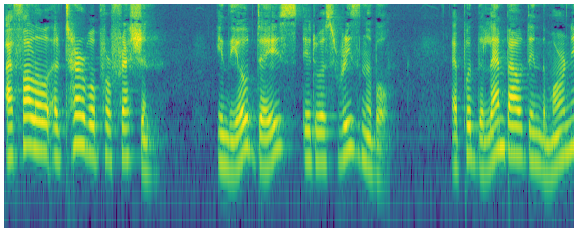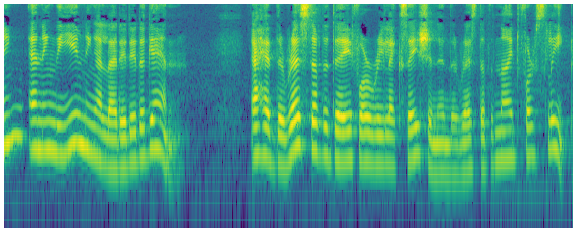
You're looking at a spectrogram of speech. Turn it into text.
I follow a terrible profession. In the old days, it was reasonable. I put the lamp out in the morning, and in the evening I lighted it again. I had the rest of the day for relaxation and the rest of the night for sleep.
